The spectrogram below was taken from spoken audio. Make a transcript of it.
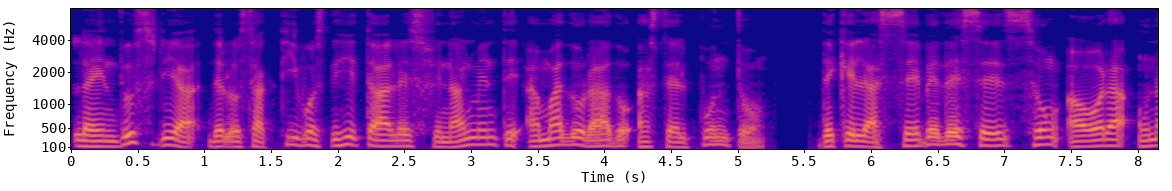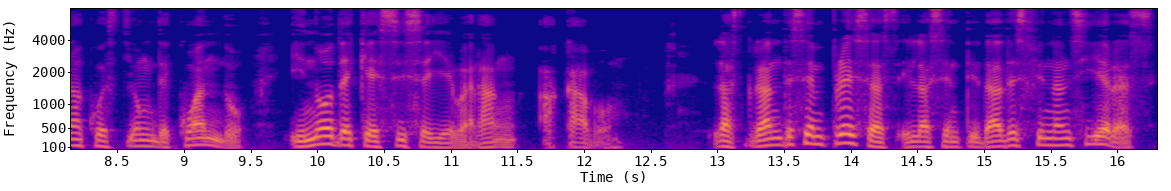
La industria de los activos digitales finalmente ha madurado hasta el punto de que las CBDCs son ahora una cuestión de cuándo y no de que si se llevarán a cabo. Las grandes empresas y las entidades financieras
